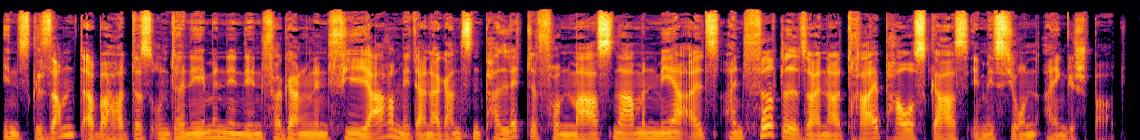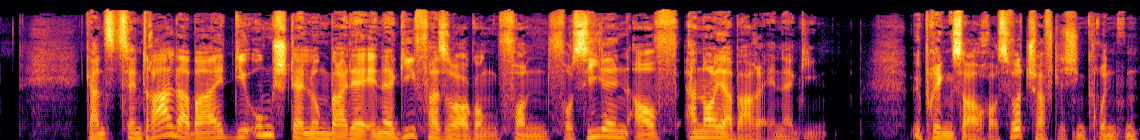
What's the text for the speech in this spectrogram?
Insgesamt aber hat das Unternehmen in den vergangenen vier Jahren mit einer ganzen Palette von Maßnahmen mehr als ein Viertel seiner Treibhausgasemissionen eingespart. Ganz zentral dabei die Umstellung bei der Energieversorgung von fossilen auf erneuerbare Energien. Übrigens auch aus wirtschaftlichen Gründen,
